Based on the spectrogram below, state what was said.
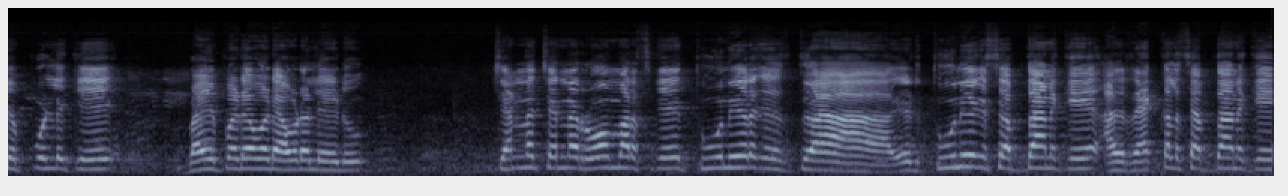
చెప్పుళ్ళకి భయపడేవాడు ఎవడ లేడు. చిన్న చిన్న రూమర్స్కి తూనీర తూనీర శబ్దానికి అది రెక్కల శబ్దానికి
